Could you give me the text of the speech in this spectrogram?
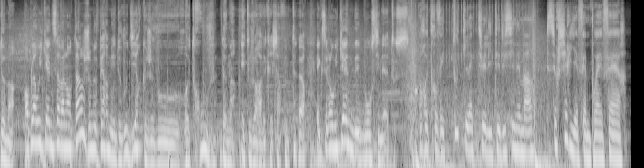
demain. En plein week-end Saint-Valentin, je me permets de vous dire que je vous retrouve demain. Et toujours avec Richard Fulter. Excellent week-end et bon ciné à tous. Retrouvez toute l'actualité du cinéma sur chérifm.fr.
